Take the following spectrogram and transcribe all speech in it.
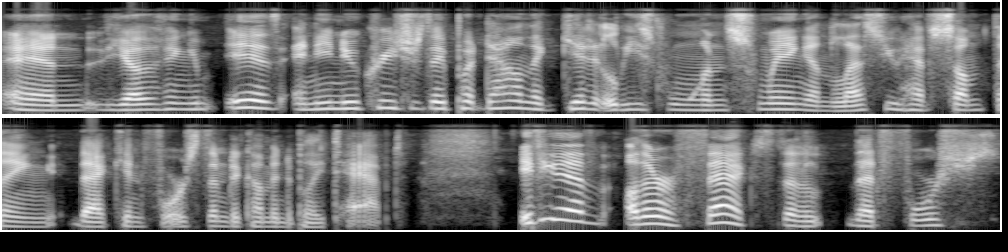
And the other thing is any new creatures they put down that get at least one swing unless you have something that can force them to come into play tapped. If you have other effects that that force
